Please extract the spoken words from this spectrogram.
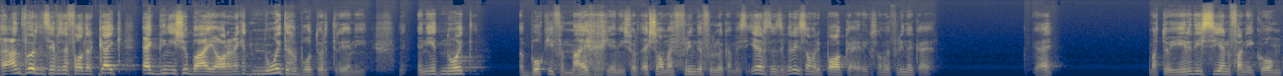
Hy antwoord en sê vir sy vader: "Kyk, ek dien u so baie jare en ek het nooit 'n gebod oortree nie. En u het nooit 'n bokkie vir my gegee nie sodat ek saam met my vriende vrolik kan wees. Eerstens, ek wil nie saam met die pa kuier, ek wil met my vriende kuier." OK? Maar toe hierdie seun van u kom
